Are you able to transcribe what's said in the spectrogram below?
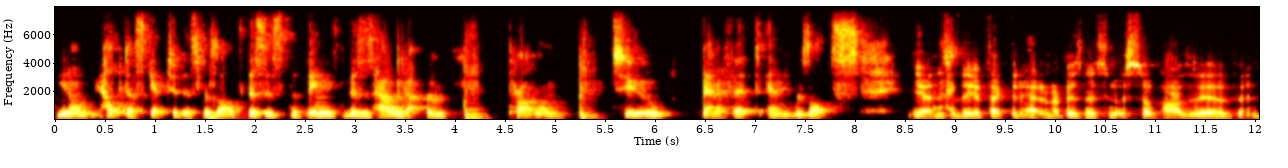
you know helped us get to this result. This is the things this is how we got from problem to benefit and results. Yeah and this I, is the effect that it had on our business and it was so positive and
